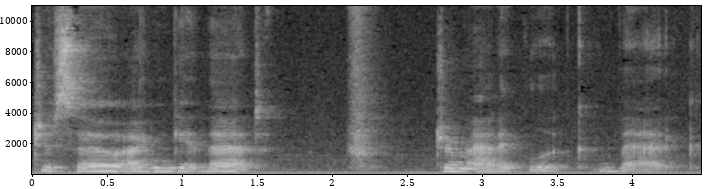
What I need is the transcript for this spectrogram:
Just so I can get that dramatic look back.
